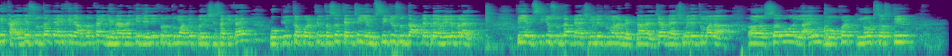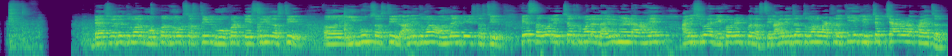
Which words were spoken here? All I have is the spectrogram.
हे कायदे सुद्धा त्या ठिकाणी आपण काय घेणार आहे की जेणेकरून तुम्हाला ते परीक्षेसाठी काय उपयुक्त पडतील. तसंच त्यांचे एमसीक्यू सुद्धा आपल्याकडे अवेलेबल आहेत. ते एमसीक्यू सुद्धा बॅचमध्ये तुम्हाला भेटणार आहे. ज्या बॅचमध्ये तुम्हाला सर्व लाईव्ह मोफत नोट्स असतील बॅचमध्ये तुम्हाला मोफत नोट्स असतील मोफत टेस्ट सिरीज असतील ई बुक्स असतील आणि तुम्हाला ऑनलाईन टेस्ट असतील. हे सर्व लेक्चर तुम्हाला लाईव्ह मिळणार आहेत आणि शिवाय रेकॉर्डेड पण असतील. आणि जर तुम्हाला वाटलं की एक लेक्चर चार वेळा पाहायचं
